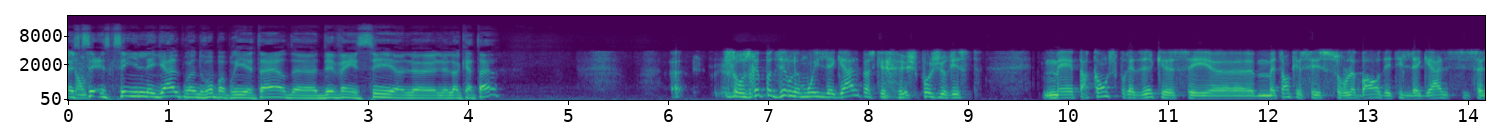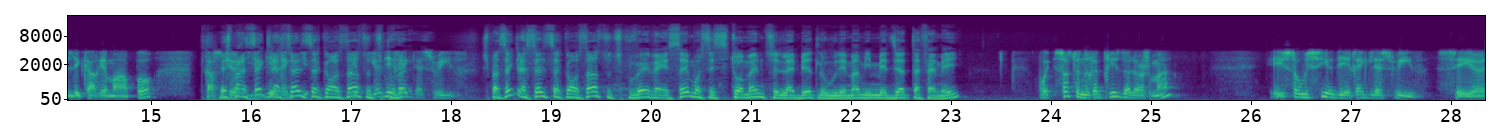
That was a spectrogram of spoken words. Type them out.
Est-ce que c'est illégal pour un nouveau propriétaire d'évincer euh, le, le locataire? J'oserais pas dire le mot illégal parce que je suis pas juriste. Mais par contre, je pourrais dire que c'est, euh, mettons que c'est sur le bord d'être illégal si ça ne l'est carrément pas. Parce Mais je que pensais que la seule circonstance où tu pouvais- à suivre. Je pensais que la seule circonstance où tu pouvais évincer, moi, c'est si toi-même tu l'habites ou des membres immédiats de ta famille. Oui, ça c'est une reprise de logement. Et ça aussi, il y a des règles à suivre. C'est euh,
